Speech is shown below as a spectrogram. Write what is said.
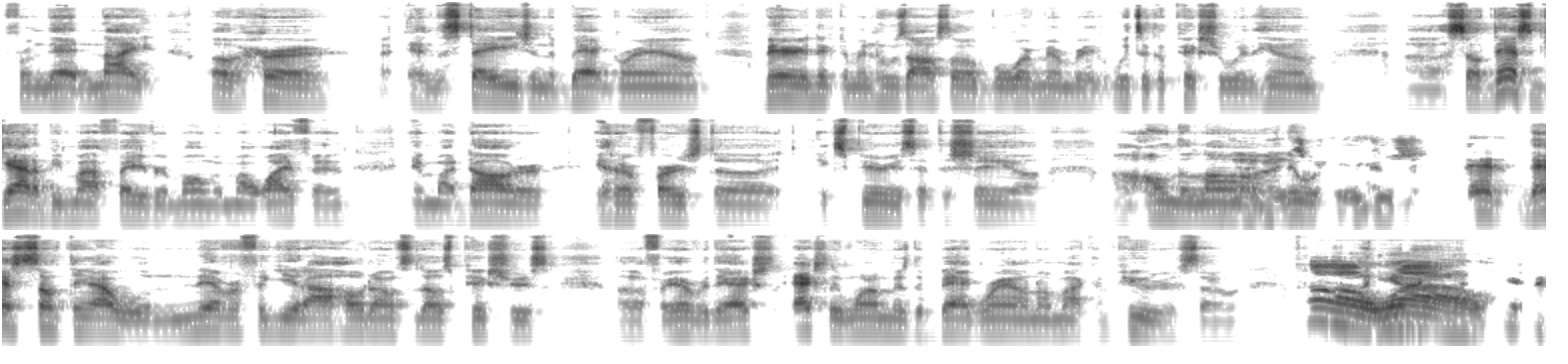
from that night of her and the stage in the background. Barry Lichterman, who's also a board member, we took a picture with him. Uh, so that's got to be my favorite moment. My wife and, and my daughter at her first uh, experience at the Shell uh, on the lawn. That, was, that, that's something I will never forget. I'll hold on to those pictures uh, forever. They actually actually one of them is the background on my computer. So oh again, wow, I, I,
